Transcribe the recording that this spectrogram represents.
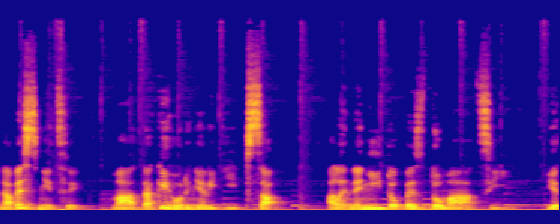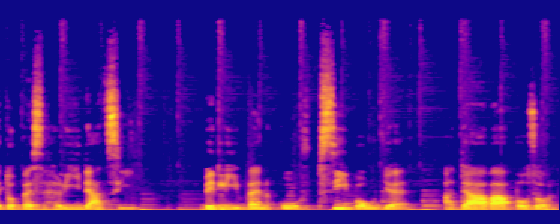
Na vesnici má taky hodně lidí psa, ale není to pes domácí, je to pes hlídací. Bydlí venku v psí boudě a dává pozor.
